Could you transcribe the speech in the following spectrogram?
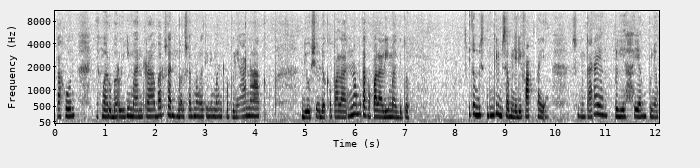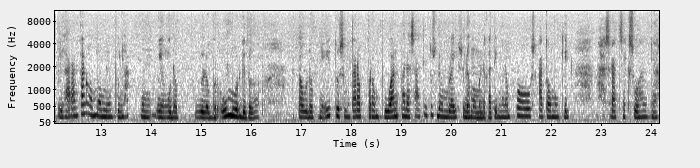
tahun yang baru-baru ini mandra barusan barusan banget ini mandra punya anak di usia udah kepala 6 atau kepala 5 gitu. Itu bisa, mungkin bisa menjadi fakta ya. Sementara yang pelih yang punya peliharaan kan om-om yang punya um, yang udah udah berumur gitu loh atau udah punya itu sementara perempuan pada saat itu sudah mulai sudah mau mendekati menopause atau mungkin hasrat seksualnya.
